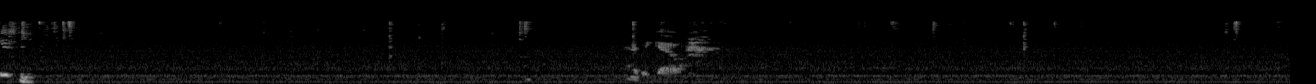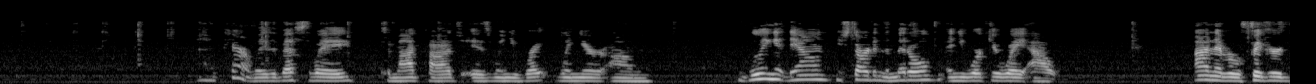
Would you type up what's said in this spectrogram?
Excuse me. There we go. And apparently the best way to Mod Podge is when you write when you're um, gluing it down, you start in the middle and you work your way out. I never figured,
